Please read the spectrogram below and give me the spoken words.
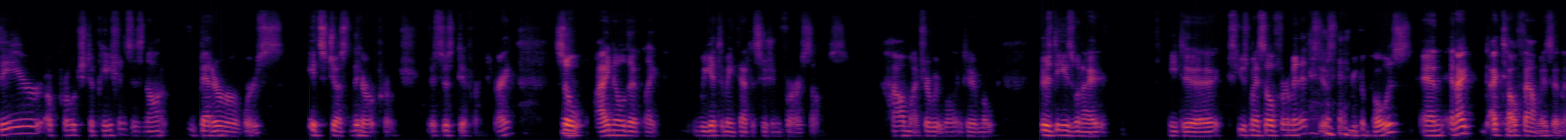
their approach to patients is not better or worse. It's just their approach. It's just different, right? So yeah. I know that like we get to make that decision for ourselves. How much are we willing to emote? There's days when I need to excuse myself for a minute, just recompose. And and I I tell families, and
